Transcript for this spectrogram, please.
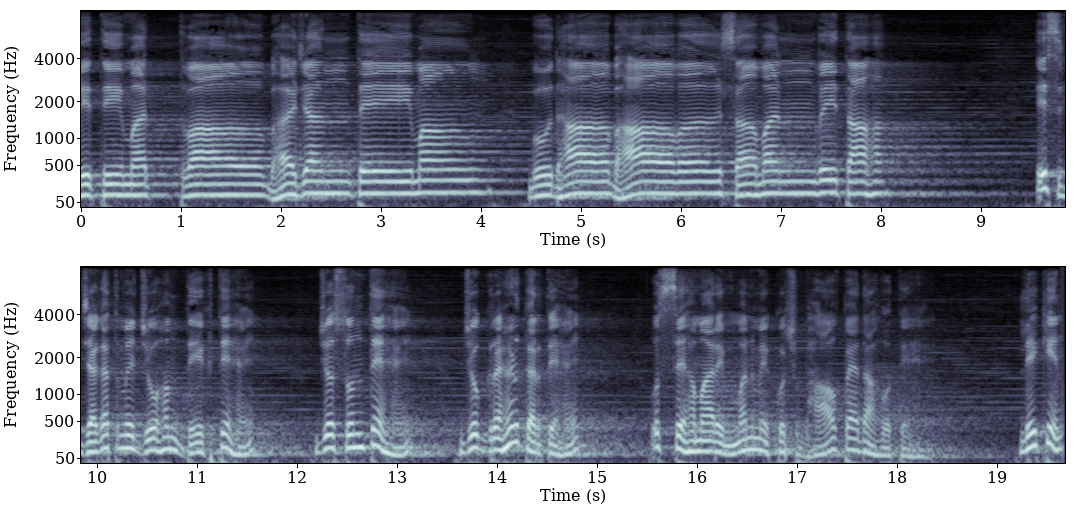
इति मत्वा भजन्ते माँ बुधा भाव समन्विता इस जगत में जो हम देखते हैं, जो सुनते हैं जो ग्रहण करते हैं, उससे हमारे मन में कुछ भाव पैदा होते हैं। लेकिन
